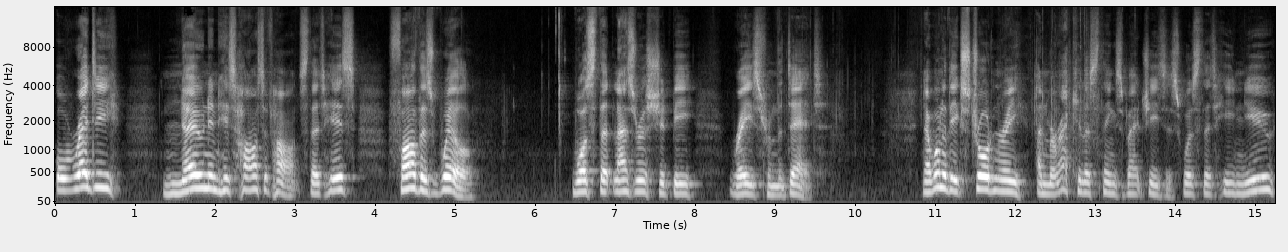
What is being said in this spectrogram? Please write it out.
already known in his heart of hearts that his Father's will was that Lazarus should be raised from the dead. Now, one of the extraordinary and miraculous things about Jesus was that he knew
